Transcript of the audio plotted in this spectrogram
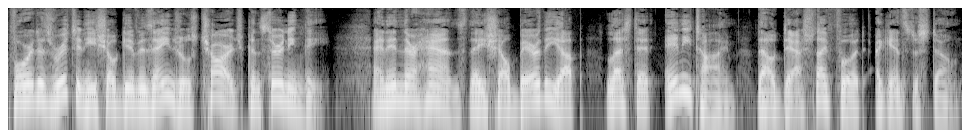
for it is written, He shall give his angels charge concerning thee, and in their hands they shall bear thee up, lest at any time thou dash thy foot against a stone.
